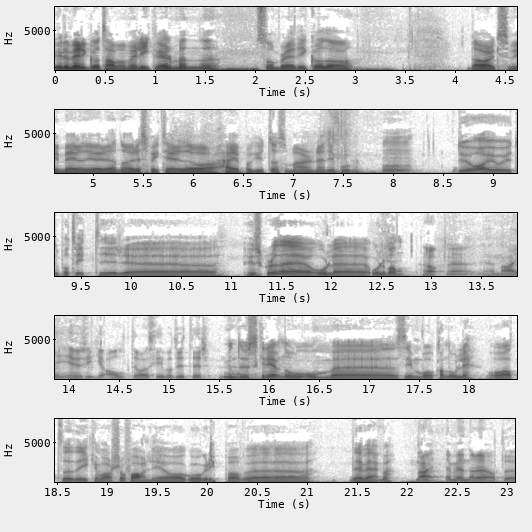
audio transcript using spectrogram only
ville velge å ta med meg likevel. Men eh, sånn ble det ikke, og da, da var det ikke så mye mer å gjøre enn å respektere det og heie på gutta som er nede i Polen. Mm. Du var jo ute på Twitter. eh, husker du det, Ole, Ole Mann? Ja, eh, nei, jeg husker ikke alltid hva jeg skriver på Twitter. Men du skrev noe om uh, Simbo Kanoli, og at det ikke var så farlig å gå glipp av eh, det VM-et. Nei, jeg mener det. At det,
